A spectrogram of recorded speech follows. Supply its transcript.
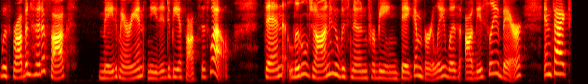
With Robin Hood a fox, Maid Marian needed to be a fox as well. Then Little John, who was known for being big and burly, was obviously a bear. In fact,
